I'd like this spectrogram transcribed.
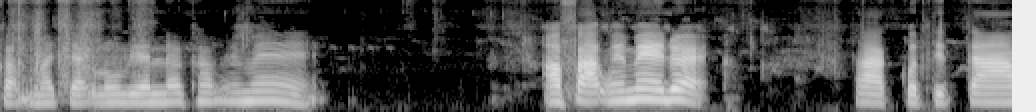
กลับมาจากโรงเรียนแล้วครับแม่แม่ๆเอาฝากแม่แม่ๆด้วย ฝากกดติดตาม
